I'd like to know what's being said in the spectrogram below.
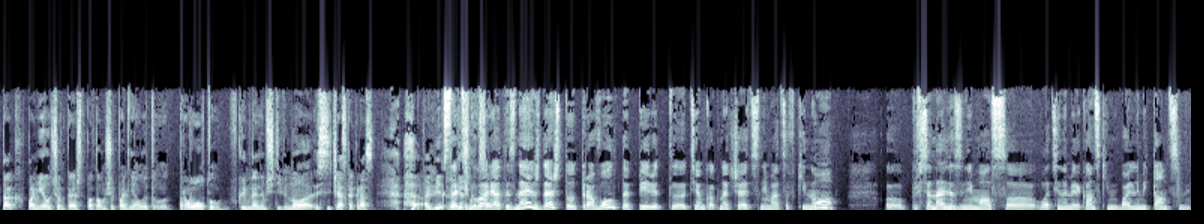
так по мелочи он, конечно, потом еще поднял эту Траволту в криминальном чтиве, но сейчас как раз Кстати говоря, ты знаешь, да, что Траволта перед э, тем, как начать сниматься в кино, профессионально занимался латиноамериканскими бальными танцами.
